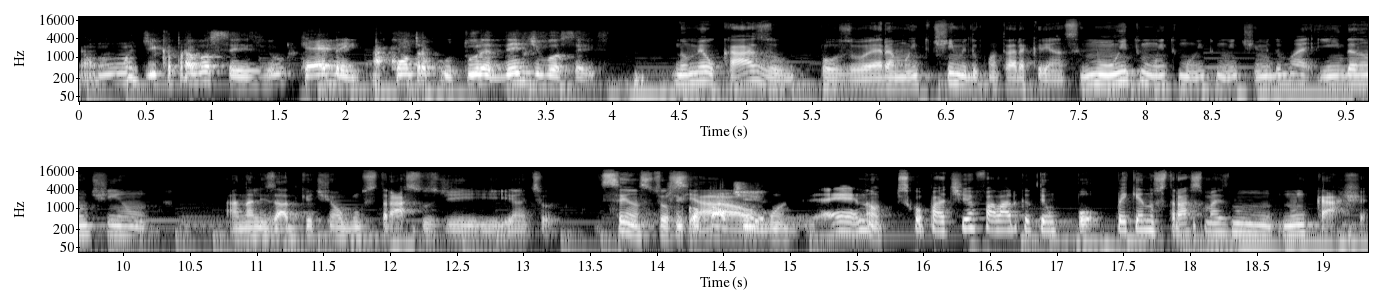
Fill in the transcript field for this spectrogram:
é uma dica pra vocês, viu? Quebrem a contracultura dentro de vocês. No meu caso, Pouso, eu era muito tímido quando eu era criança. Muito, muito, muito, muito tímido, mas ainda não tinham analisado que eu tinha alguns traços de Psicopatia. alguma- É, não, psicopatia falaram que eu tenho um pequenos traços, mas não, não encaixa.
